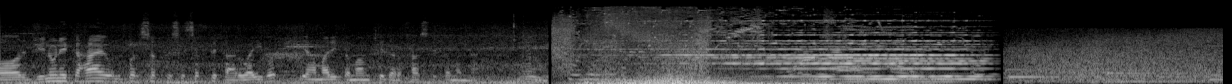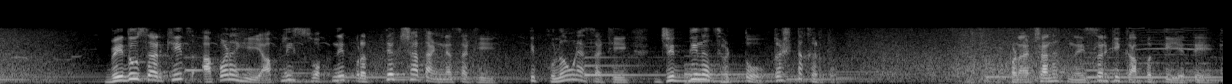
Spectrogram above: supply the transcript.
और जिन्होंने कहा है उन पर सख्त से सख्त कार्रवाई हो। ये हमारी तमाम की दरख्वास्त तमन्ना है। वेदूसारखीच आपणही आपली स्वप्ने प्रत्यक्षात आणण्यासाठी ती फुलवण्यासाठी जिद्दीनं झटतो कष्ट करतो. पण अचानक नैसर्गिक आपत्ती येते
